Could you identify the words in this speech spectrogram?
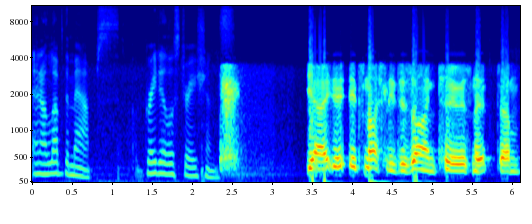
and I love the maps. Great illustrations. Yeah, it, it's nicely designed too, isn't it? Um,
